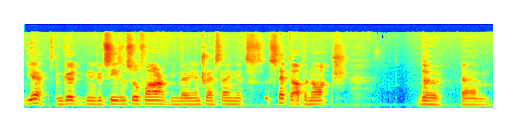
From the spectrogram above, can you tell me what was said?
yeah, it's been good. Been a good season so far. Been very interesting. It's stepped it up a notch. The um,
